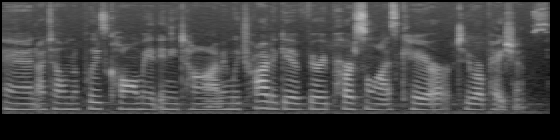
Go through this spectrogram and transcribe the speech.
And I tell them to please call me at any time. And we try to give very personalized care to our patients.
